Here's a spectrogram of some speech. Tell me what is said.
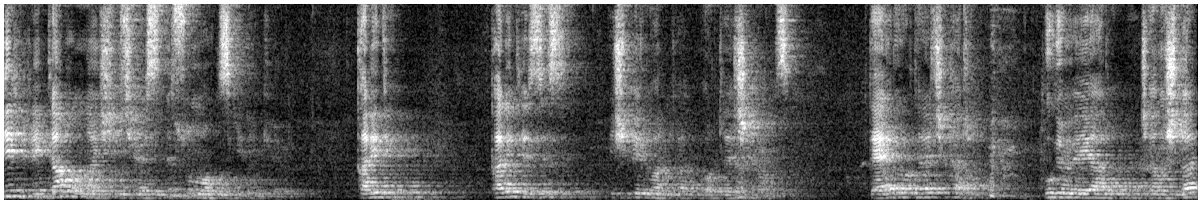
bir reklam anlayışı içerisinde sunmamız gerekiyor. Kalite. Kalitesiz hiçbir marka ortaya çıkmaz. Değer ortaya çıkar. Bugün ve yarın çalıştay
